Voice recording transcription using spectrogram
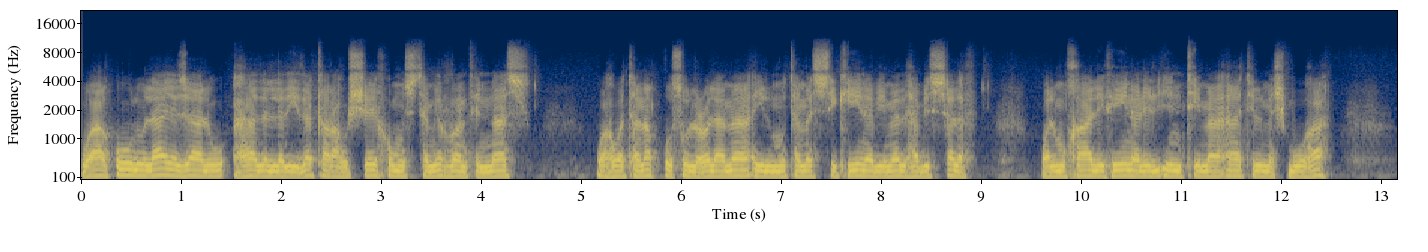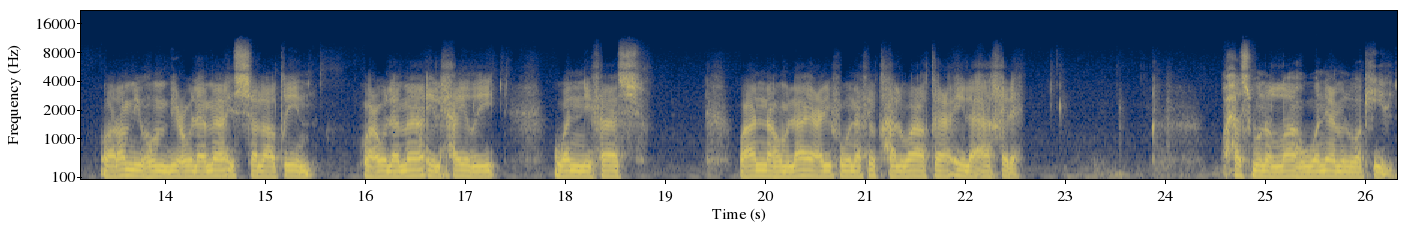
وأقول لا يزال هذا الذي ذكره الشيخ مستمرا في الناس وهو تنقص العلماء المتمسكين بمذهب السلف والمخالفين للانتماءات المشبوهة ورميهم بعلماء السلاطين وعلماء الحيض والنفاس. وأنهم لا يعرفون فقه الواقع إلى آخره. وحسبنا الله ونعم الوكيل.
